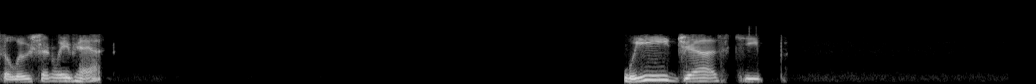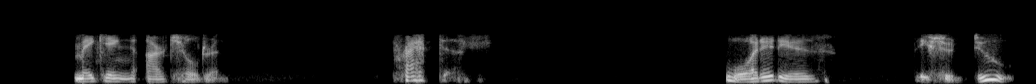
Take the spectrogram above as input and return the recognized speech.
solution we've had? We just keep making our children practice what it is they should do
